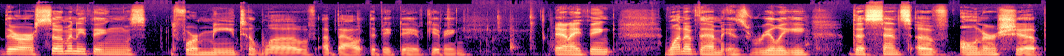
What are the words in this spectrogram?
there are so many things for me to love about the big day of giving. And I think one of them is really the sense of ownership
